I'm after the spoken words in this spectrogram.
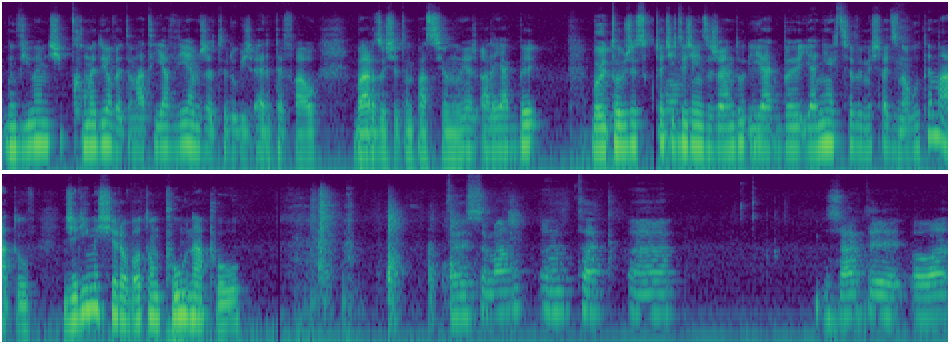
mówiłem ci komediowe tematy, ja wiem, że ty lubisz RTV, bardzo się tym pasjonujesz, ale jakby, bo to już jest trzeci tydzień z rzędu i jakby ja nie chcę wymyślać znowu tematów. Dzielimy się robotą pół na pół, To jeszcze mam e, tak e, żarty o, e,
